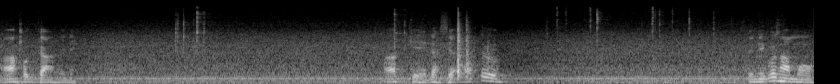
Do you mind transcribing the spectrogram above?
Ah pegang sini Okey dah siap dah tu Sini pun sama.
